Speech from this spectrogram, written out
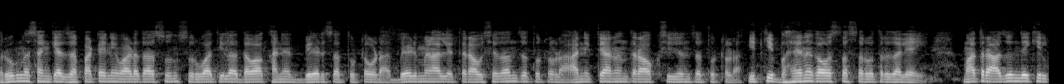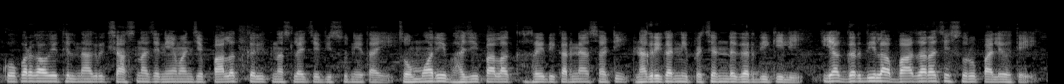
रुग्णसंख्या झपाट्याने वाढत असून सुरुवातीला दवाखान्यात बेडचा तुटवडा बेड मिळाले तर औषधांचा तुटवडा आणि त्यानंतर ऑक्सिजनचा तुटवडा. इतकी भयानक अवस्था सर्वत्र झाली आहे. मात्र अजून देखील कोपरगाव येथील नागरिक शासनाच्या नियमांचे पालन करीत नसल्याचे दिसून येत आहे. सोमवारी भाजीपाला खरेदी करण्यासाठी नागरिकांनी प्रचंड गर्दी केली. या गर्दीला बाजाराचे स्वरूप आले होते.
